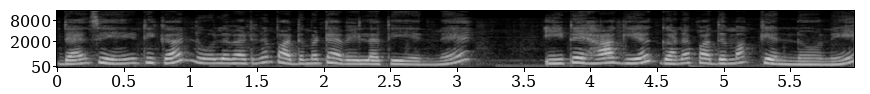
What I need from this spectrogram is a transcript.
දැන් සීනි ටික නූල වැටෙන පදමට ඇවිල්ලා තියෙන්නේ. ඊට එහා ගිය ඝන පදමක් එන්න ඕනේ.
